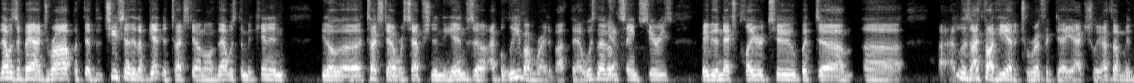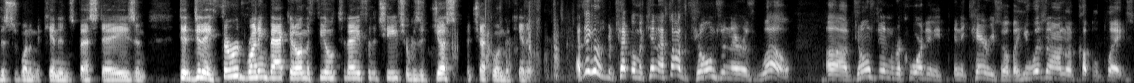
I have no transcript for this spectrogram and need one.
That was a bad drop, but the, the, Chiefs ended up getting a touchdown on. That was the McKinnon, you know, uh, touchdown reception in the end zone. I believe I'm right about that. Wasn't that yeah. on the same series? Maybe the next play or two. But um, uh, listen, I thought he had a terrific day. Actually, I thought maybe this is one of McKinnon's best days. And did did a third running back get on the field today for the Chiefs, or was it just Pacheco and McKinnon? I think it was Pacheco McKinnon. I saw Jones in there as well. Uh, Jones didn't record any any carries though, but he was on a couple of plays.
